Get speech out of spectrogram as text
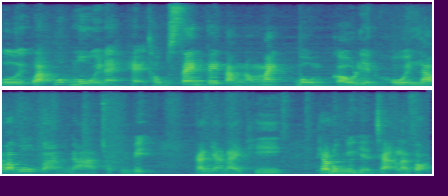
với quạt hút mùi này, hệ thống sen cây tắm nóng lạnh bồn cầu liền khối lavabo bàn đá cho quý vị. Căn nhà này thì theo đúng như hiện trạng là dọn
